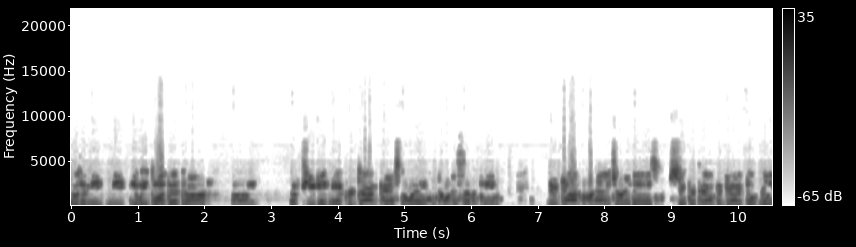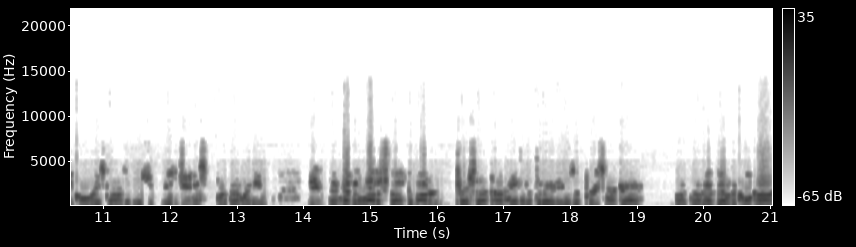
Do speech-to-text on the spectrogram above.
it was a neat, neat. You know, we bought that car. Um, a few days after Don passed away in 2017. Knew Don from our NHRA days. Super talented guy. Built really cool race cars. He was, he was a genius. Put it that way. He he invented a lot of stuff the modern pro stock car has in it today. He was a pretty smart guy. But uh, that that was a cool car,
